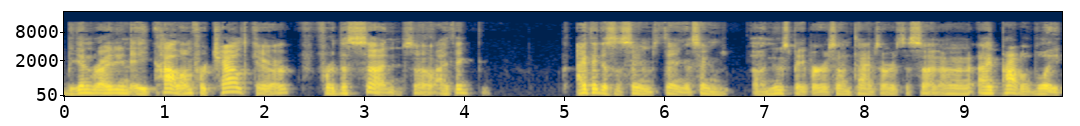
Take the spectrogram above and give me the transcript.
began writing a column for childcare for the Sun. So I think, I think it's the same thing, the same uh, newspaper sometimes, or it's the Sun. I don't know. I probably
